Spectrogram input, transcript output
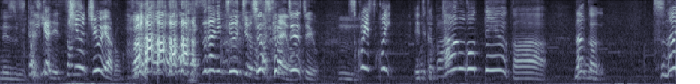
ネズミ。確かにチューチューやろ。さすがにチューチューのチューチュー勝ちだよ。チューチューうん。スクイスクイえてか言単葉語っていうかなんか、うんつなげ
